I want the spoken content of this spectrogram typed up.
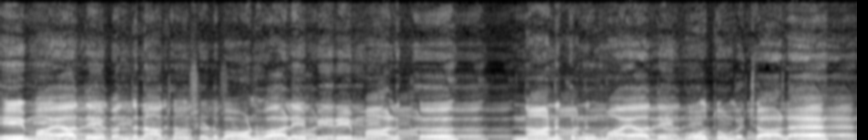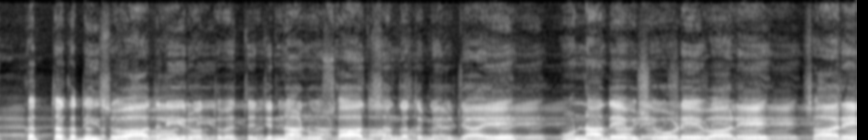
ਹੇ ਮਾਇਆ ਦੇ ਬੰਧਨਾਂ ਤੋਂ ਛੁਡਵਾਉਣ ਵਾਲੇ ਮੇਰੇ ਮਾਲਕ ਨਾਨਕ ਨੂੰ ਮਾਇਆ ਦੇ ਮੋਹ ਤੋਂ ਬਚਾ ਲੈ। ਕੱਤਕ ਦੀ ਸਵਾਦਲੀ ਰੁੱਤ ਵਿੱਚ ਜਿਨ੍ਹਾਂ ਨੂੰ ਸਾਧ ਸੰਗਤ ਮਿਲ ਜਾਏ ਉਹਨਾਂ ਦੇ ਵਿਛੋੜੇ ਵਾਲੇ ਸਾਰੇ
